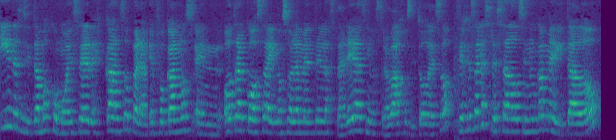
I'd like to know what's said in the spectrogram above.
y necesitamos como ese descanso para enfocarnos en otra cosa y no solamente en las tareas y los trabajos y todo eso. Si es que están estresados y nunca han meditado,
